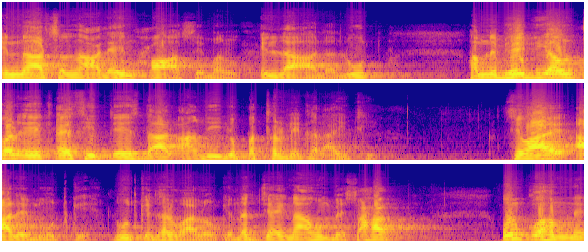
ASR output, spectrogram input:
इन्ना अरसलना अलहम हासिबन लूत। हमने भेज दिया उन पर एक ऐसी तेजदार आंधी जो पत्थर लेकर आई थी। सिवाय आले लूत के लूत के घर वालों के। नजैना हम बेसहर। उनको हमने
